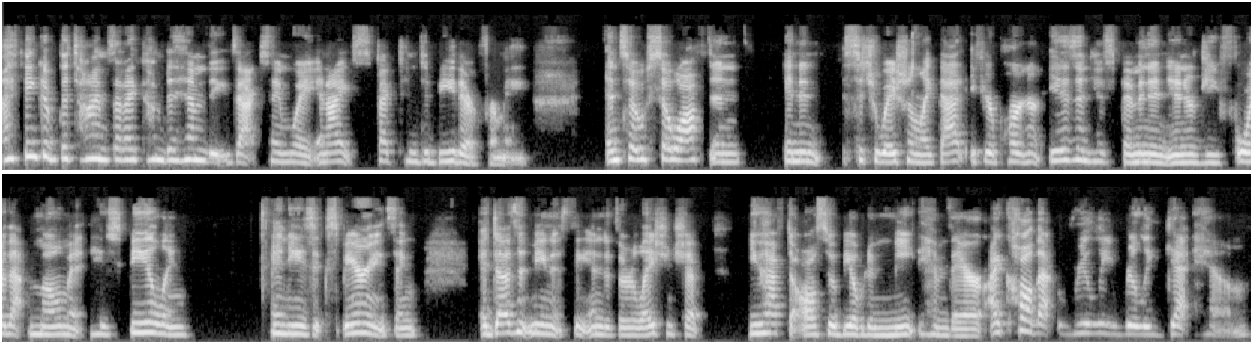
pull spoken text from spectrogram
I think of the times that I come to him the exact same way and I expect him to be there for me. And so, so often in a situation like that, if your partner is in his feminine energy for that moment, he's feeling and he's experiencing, it doesn't mean it's the end of the relationship. You have to also be able to meet him there. I call that really, really get him.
